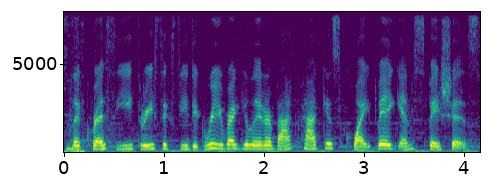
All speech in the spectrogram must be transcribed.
The Cressi 360-degree regulator backpack is quite big and spacious.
